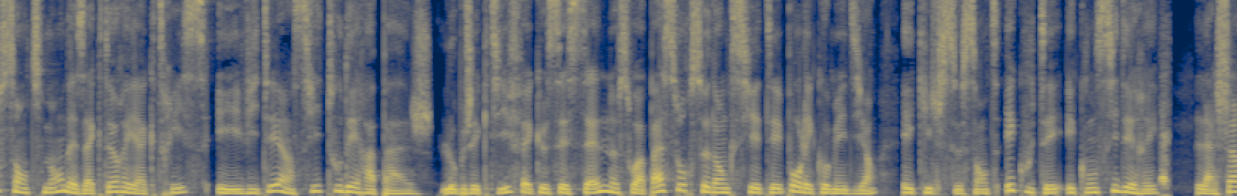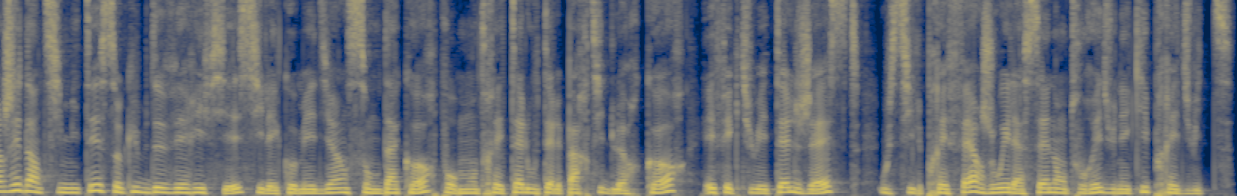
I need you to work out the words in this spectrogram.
consentement des acteurs et actrices et éviter ainsi tout dérapage. L'objectif est que ces scènes ne soient pas source d'anxiété pour les comédiens et qu'ils se sentent écoutés et considérés. La chargée d'intimité s'occupe de vérifier si les comédiens sont d'accord pour montrer telle ou telle partie de leur corps, effectuer tel geste, ou s'ils préfèrent jouer la scène entourée d'une équipe réduite.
